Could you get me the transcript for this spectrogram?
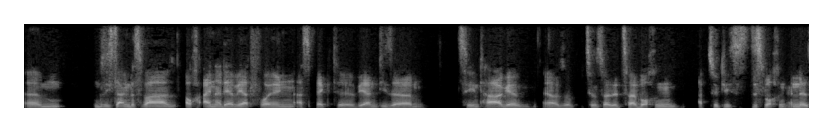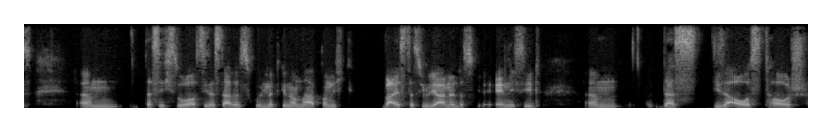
ähm, muss ich sagen, das war auch einer der wertvollen Aspekte während dieser zehn Tage, also beziehungsweise zwei Wochen abzüglich des Wochenendes, ähm, dass ich so aus dieser Startup School mitgenommen habe und ich weiß, dass Juliane das ähnlich sieht, ähm, dass dieser Austausch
